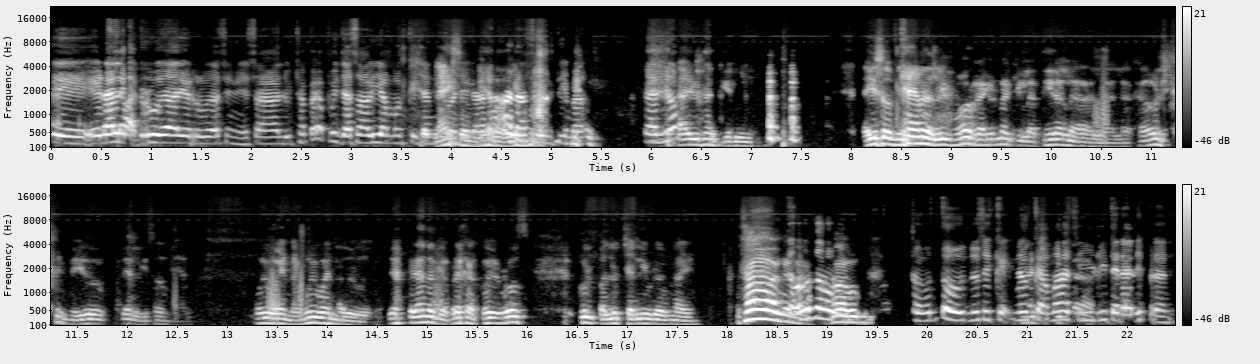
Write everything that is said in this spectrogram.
eh, era la ruda de rudas en esa lucha, pero pues ya sabíamos que ya no iba a llegar mierda, a las últimas. Ganó. Hay una que la hizo mierda Liv Morgan, hay una que la tira la, la, la jaula y me hizo, ya le hizo mierda. Muy buena, muy buena duda. Ya esperando que aparezca Cody Rose, culpa lucha libre online. Todo. No, Todos, todos, no sé qué, así chiquita. literal esperando.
